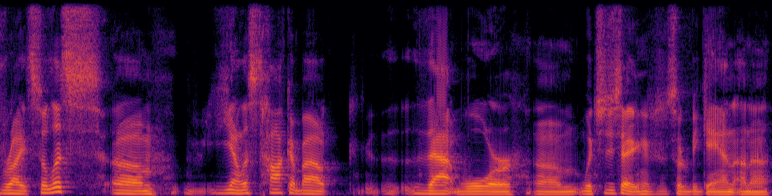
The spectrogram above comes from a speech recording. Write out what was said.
Right. So let's, um, yeah, let's talk about that war, um, which, you say, sort of began on a,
